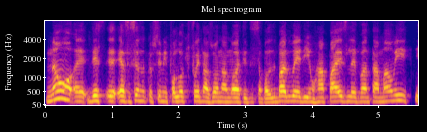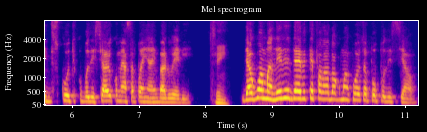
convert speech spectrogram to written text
Não é, é, essa cena que você me falou que foi na zona norte de São Paulo, de Barueri, um rapaz levanta a mão e, e discute com o policial e começa a apanhar em Barueri. Sim. De alguma maneira ele deve ter falado alguma coisa para o policial.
